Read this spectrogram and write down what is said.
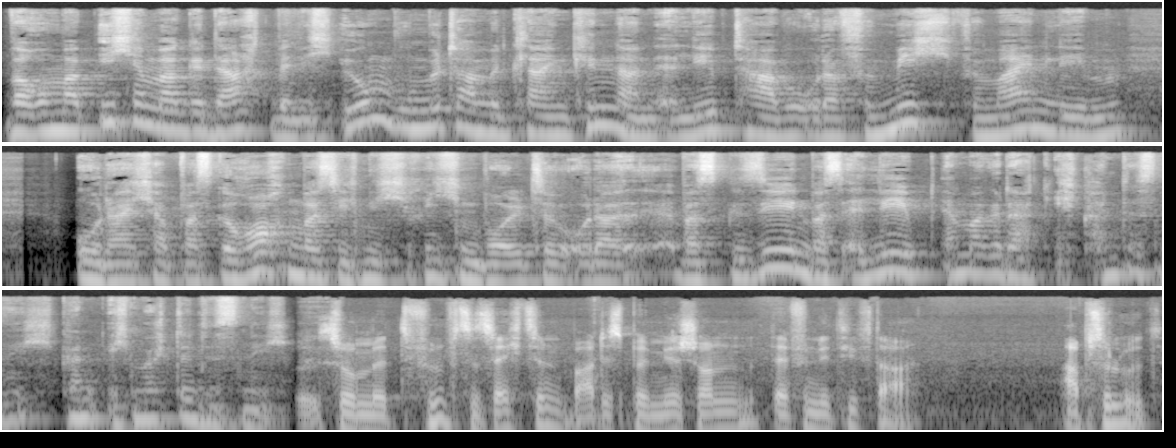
Warum habe ich immer gedacht, wenn ich irgendwo Mütter mit kleinen Kindern erlebt habe oder für mich, für mein Leben, oder ich habe was gerochen, was ich nicht riechen wollte oder was gesehen, was erlebt, immer gedacht, ich könnte es nicht, ich, könnte, ich möchte das nicht. So mit 15, 16 war das bei mir schon definitiv da. Absolut.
